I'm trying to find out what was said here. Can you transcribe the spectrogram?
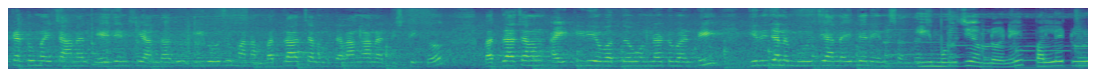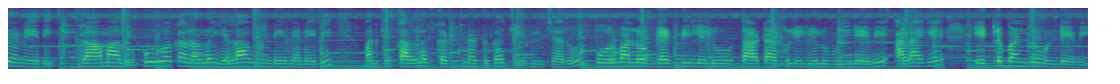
Welcome to my channel agency అందాలు. ఈరోజు మనం భద్రాచలం తెలంగాణ డిస్టిక్. భద్రాచలం ఐటీడీ వద్ద ఉన్నటువంటి గిరిజన మ్యూజియాన్ని అయితే నేను ఈ మ్యూజియంలోని పల్లెటూరు అనేది గ్రామాలు పూర్వకాలంలో ఎలా ఉండేవి అనేది మనకి కళ్ళకు కట్టినట్టుగా చూపించారు. పూర్వంలో గడ్డిల్లులు తాటాకులు ఇల్లులు ఉండేవి. అలాగే ఎడ్ల బండ్లు ఉండేవి.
